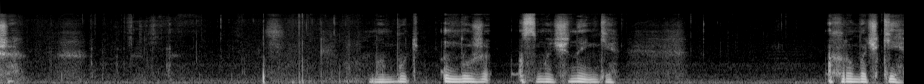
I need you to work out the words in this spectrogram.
Тихіше. Мабуть, дуже смачненькі хробачки.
